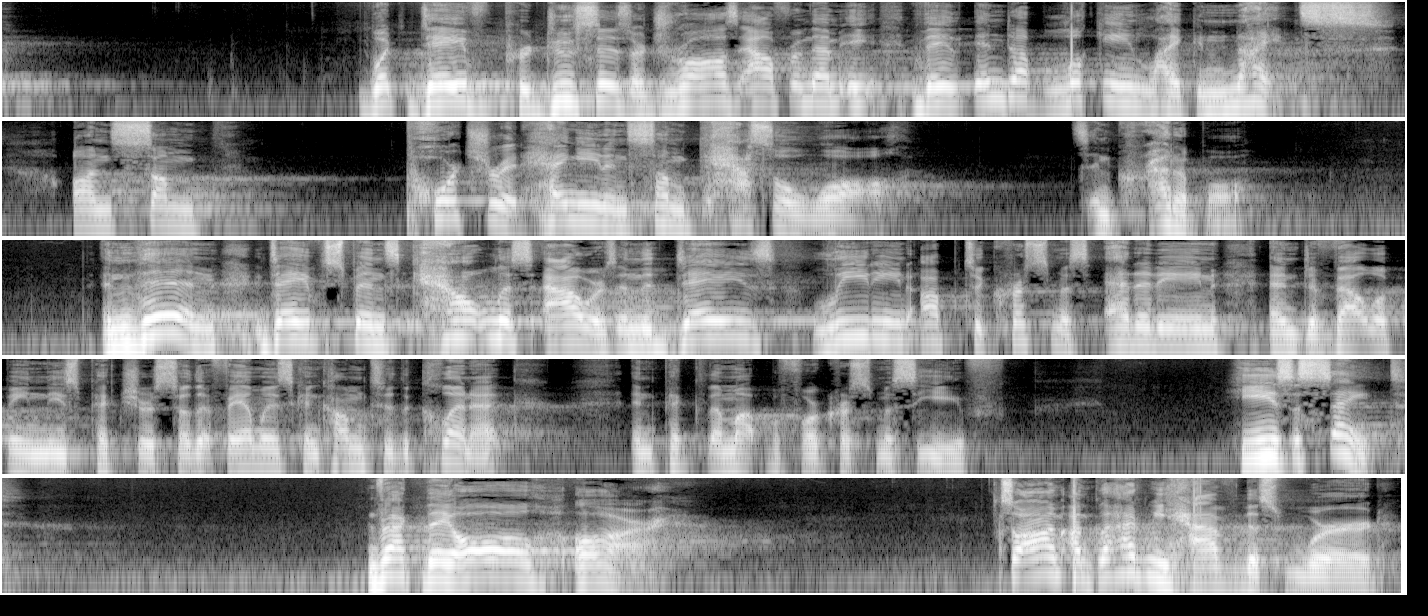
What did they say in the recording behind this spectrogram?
what Dave produces or draws out from them, they end up looking like knights on some portrait hanging in some castle wall. It's incredible. And then Dave spends countless hours in the days leading up to Christmas editing and developing these pictures so that families can come to the clinic and pick them up before Christmas Eve. He's a saint. In fact, they all are. So I'm, I'm glad we have this word,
